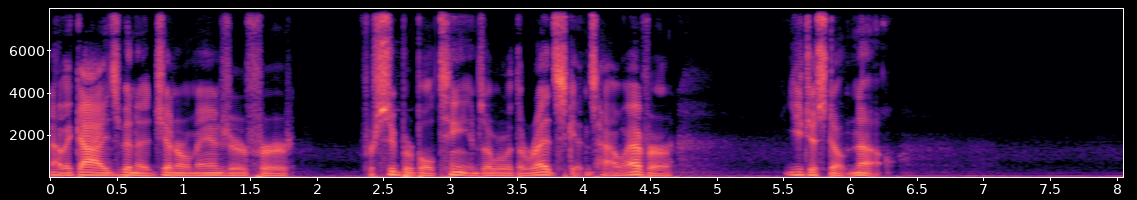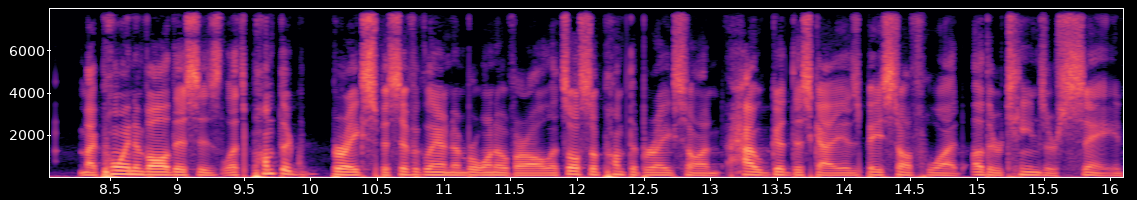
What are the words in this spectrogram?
Now the guy's been a general manager for for Super Bowl teams over with the Redskins. However, you just don't know. My point of all this is let's pump the brakes specifically on number one overall. Let's also pump the brakes on how good this guy is based off what other teams are saying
